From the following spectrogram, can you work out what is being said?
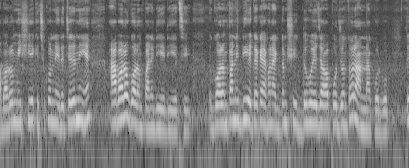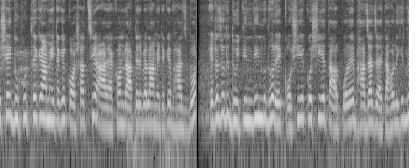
আবারও মিশিয়ে কিছুক্ষণ নেড়ে চেড়ে নিয়ে আবারও গরম পানি দিয়ে দিয়েছি। গরম পানি দিয়ে এটাকে এখন একদম সিদ্ধ হয়ে যাওয়া পর্যন্ত রান্না করব। তো সেই দুপুর থেকে আমি এটাকে কষাচ্ছি আর এখন রাতের বেলা আমি এটাকে ভাজবো। এটা যদি দুই তিন দিন ধরে কষিয়ে কষিয়ে তারপরে ভাজা যায় তাহলে কিন্তু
